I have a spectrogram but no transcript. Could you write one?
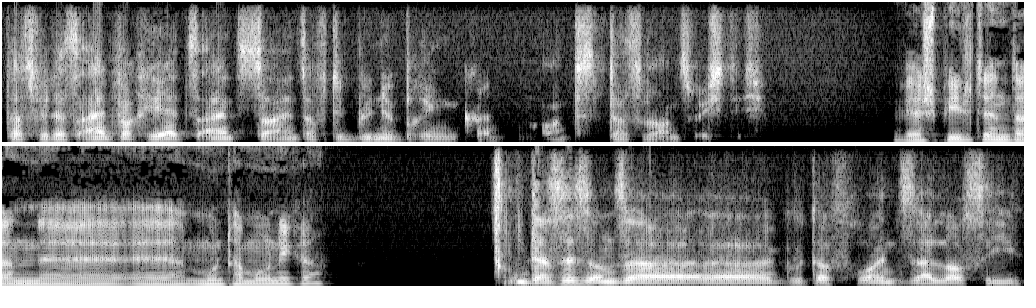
dass wir das einfach jetzt eins zu eins auf die Bühne bringen könnten. Und das war uns wichtig. Wer spielt denn dann äh, äh, Mundharmonika? Das ist unser äh, guter Freund Salossi.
